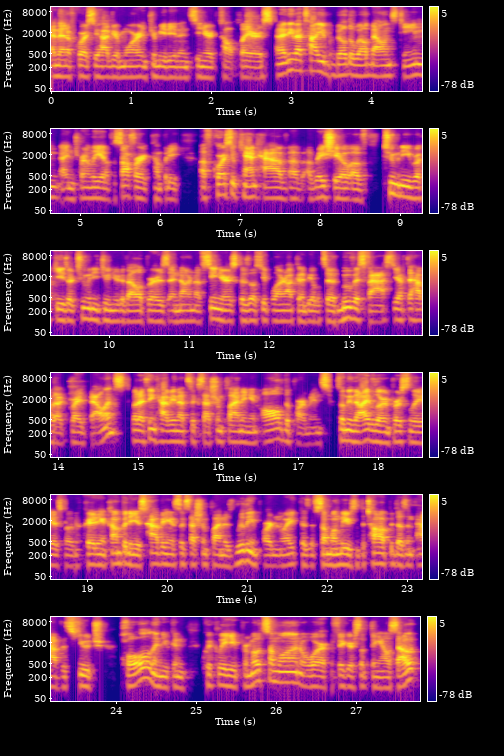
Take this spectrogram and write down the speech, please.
And then, of course, you have your more intermediate and senior top players. And I think that's how you build a well balanced team internally of a software company. Of course, you can't have a, a, ratio of too many rookies or too many junior developers and not enough seniors because those people are not going to be able to move as fast. You have to have that right balance. But I think having that succession planning in all departments, something that I've learned personally is creating a company is having a succession plan is really important, right? Because if someone leaves at the top, it doesn't have this huge hole and you can quickly promote someone or figure something else out.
